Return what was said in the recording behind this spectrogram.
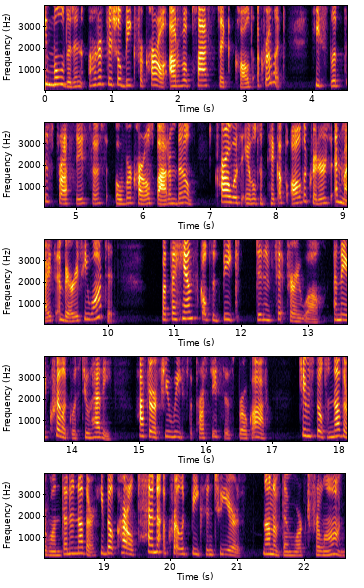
He molded an artificial beak for Karl out of a plastic called acrylic. He slipped this prosthesis over Karl's bottom bill. Karl was able to pick up all the critters and mice and berries he wanted. But the hand sculpted beak didn't fit very well, and the acrylic was too heavy. After a few weeks, the prosthesis broke off. James built another one, then another. He built Karl 10 acrylic beaks in two years. None of them worked for long.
